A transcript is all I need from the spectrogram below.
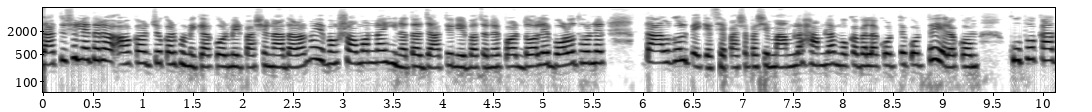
দায়িত্বশীল নেতারা অকার্যকর ভূমিকা কর্মীর পাশে না দাঁড়ানো এবং সমন্বয়হীনতার জাতীয় নির্বাচনের পর দলে বড় ধরনের তালগোল পেকেছে। পাশাপাশি মামলা হামলা মোকাবেলা করতে করতে করতে এরকম কুপকাত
